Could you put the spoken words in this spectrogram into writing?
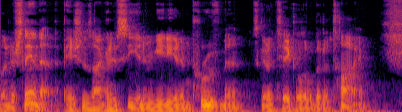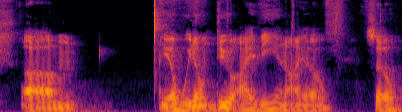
understand that the patient's not going to see an immediate improvement. It's going to take a little bit of time. Um, you know, we don't do IV and IO, so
